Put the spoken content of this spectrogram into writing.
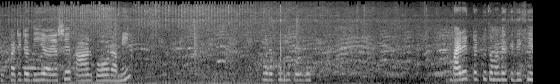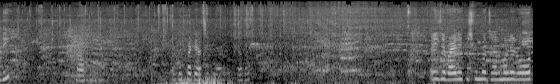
ধূপকাঠিটা দিয়ে আসে তারপর আমি ঘরে পুজো করব। বাইরেরটা একটু তোমাদেরকে দেখিয়ে দিই। ধূপকাঠি আছে কিনা দেখো। এই যে বাইরে কি সুন্দর ঝলমলে রোদ।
